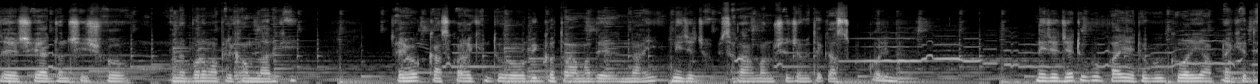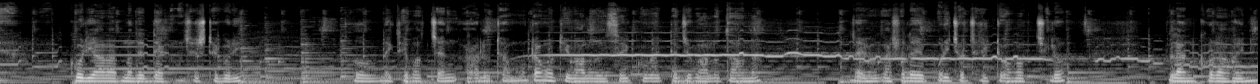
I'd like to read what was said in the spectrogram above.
যে সে একজন শিশু মানে বড় মাপের খামলা আর কি। যাই হোক, কাজ করার কিন্তু অভিজ্ঞতা আমাদের নাই। নিজের জমি ছাড়া মানুষের জমিতে কাজ করি না। নিজে যেটুকু পাই এটুকু করি আপনাকে করি আর আপনাদের দেখানোর চেষ্টা করি। তো দেখতে পাচ্ছেন, আলুটা মোটামুটি ভালো হয়েছে, খুব একটা যে ভালো তাও না। যাই হোক, আসলে পরিচর্যার একটু অভাব ছিল প্ল্যান করা হয়নি।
